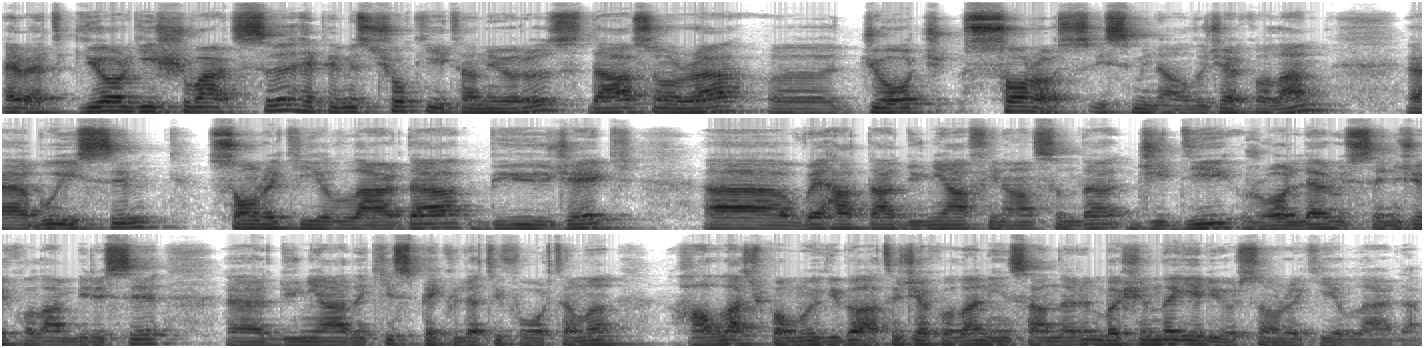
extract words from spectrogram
Evet, Georgi Schwartz'ı hepimiz çok iyi tanıyoruz. Daha sonra e, George Soros ismini alacak olan e, bu isim sonraki yıllarda büyüyecek e, ve hatta dünya finansında ciddi roller üstlenecek olan birisi. Dünyadaki spekülatif ortamı hallaç pamuğu gibi atacak olan insanların başında geliyor sonraki yıllarda.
